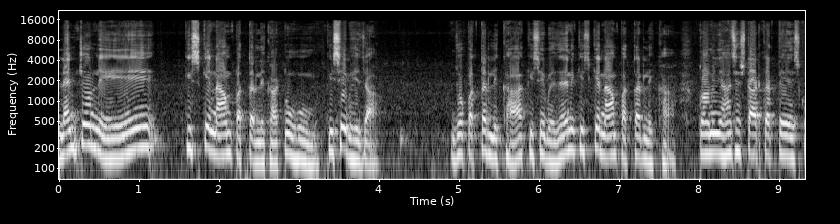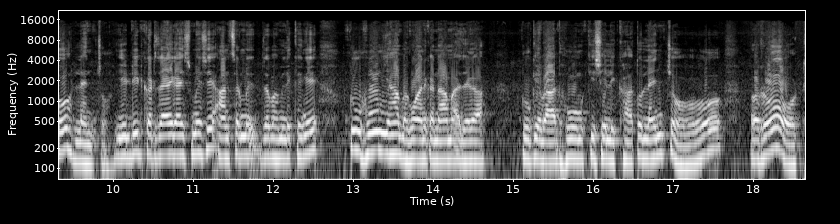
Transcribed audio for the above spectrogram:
लेंचो ने किसके नाम पत्र लिखा? टू होम किसे भेजा? जो पत्र लिखा, किसे भेजा, यानी किसके नाम पत्र लिखा तो हम यहाँ से स्टार्ट करते हैं इसको लेंचो ये डीड कट जाएगा इसमें से। आंसर में जब हम लिखेंगे टू होम यहाँ भगवान का नाम आ जाएगा। टू के बाद होम किसे लिखा तो लेंचो रोट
